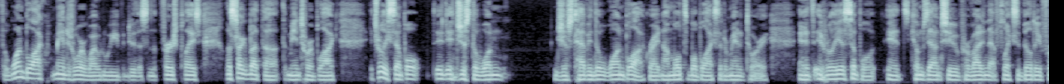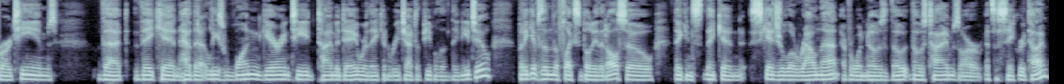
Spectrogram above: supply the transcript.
the one block mandatory? Why would we even do this in the first place? Let's talk about the the mandatory block. It's really simple. It, it's just the one just having the one block, right? Not multiple blocks that are mandatory. And it, it really is simple. It comes down to providing that flexibility for our teams that they can have that at least one guaranteed time a day where they can reach out to the people that they need to but it gives them the flexibility that also they can they can schedule around that everyone knows th- those times are it's a sacred time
